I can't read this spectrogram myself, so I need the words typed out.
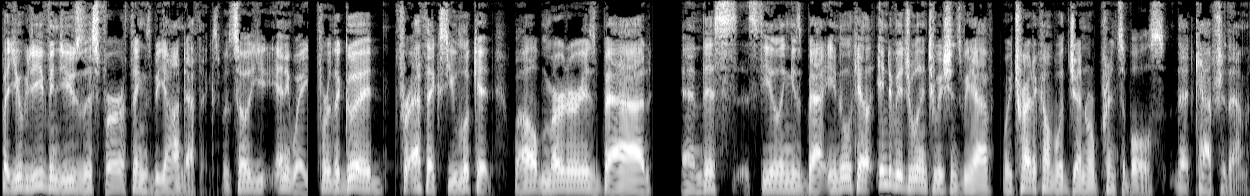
But you could even use this for things beyond ethics. But so you, anyway, for the good, for ethics, you look at, well, murder is bad and this stealing is bad. You look at individual intuitions we have. We try to come up with general principles that capture them.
